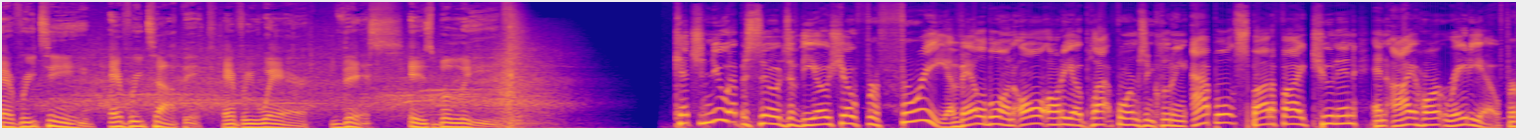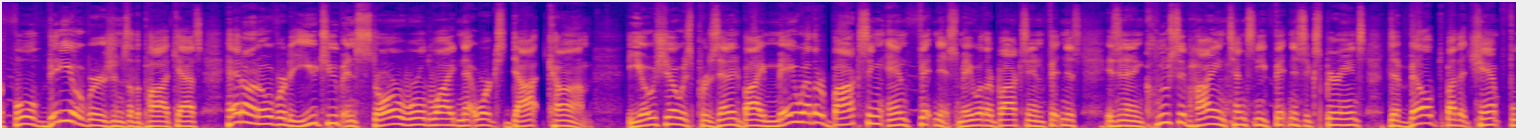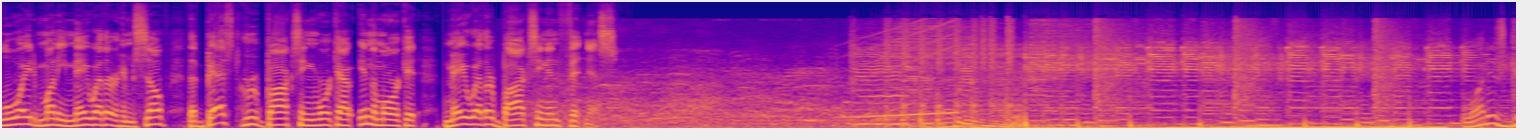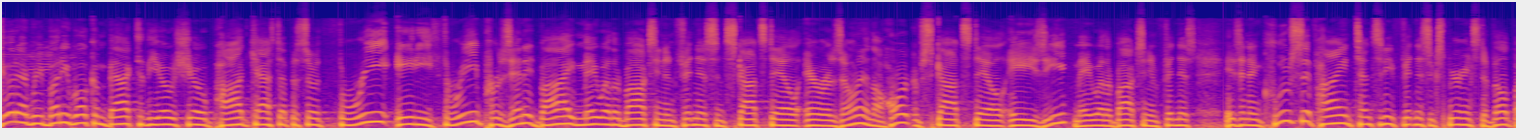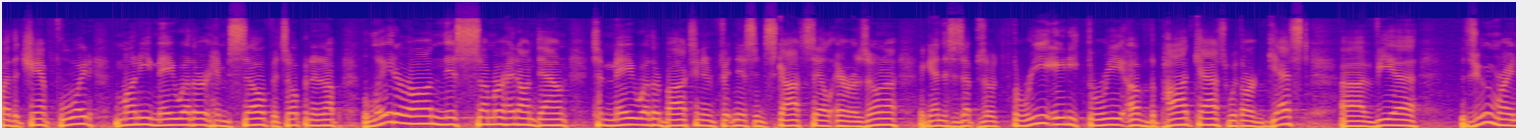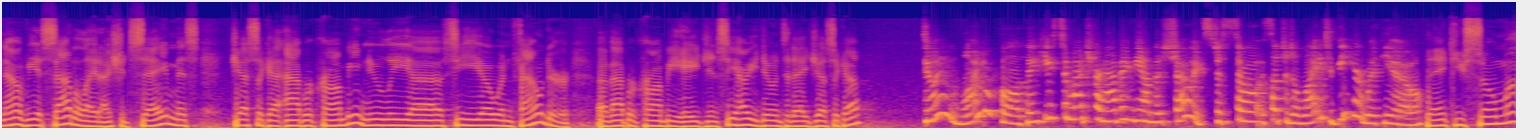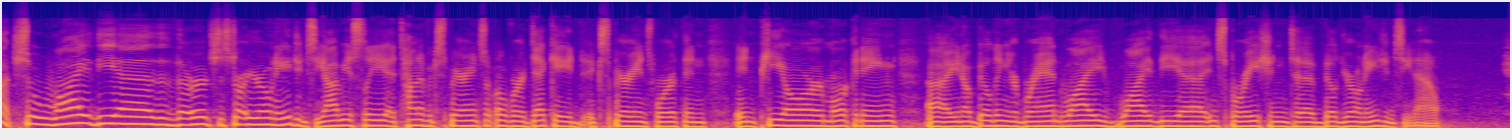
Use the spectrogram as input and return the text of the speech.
Every team, every topic, everywhere. This is Believe. Catch new episodes of The O Show for free, available on all audio platforms, including Apple, Spotify, TuneIn, and iHeartRadio. For full video versions of the podcast, head on over to YouTube and StarWorldWideNetworks.com. The O Show is presented by Mayweather Boxing and Fitness. Mayweather Boxing and Fitness is an inclusive, high intensity fitness experience developed by the champ Floyd Money Mayweather himself, the best group boxing workout in the market, Mayweather Boxing and Fitness. What is good, everybody? Welcome back to the O Show podcast, episode 383, presented by Mayweather Boxing and Fitness in Scottsdale, Arizona, in the heart of Scottsdale, AZ. Mayweather Boxing and Fitness is an inclusive, high intensity fitness experience developed by the champ Floyd Money Mayweather himself. It's opening up later on this summer. Head on down to Mayweather Boxing and Fitness in Scottsdale, Arizona. Again, this is episode 383 of the podcast with our guest uh, via Zoom right now via satellite, I should say. Miss Jessica Abercrombie, newly uh, CEO and founder of Abercrombie Agency. How are you doing today, Jessica? Doing wonderful. Thank you so much for having me on the show. It's just so such a delight to be here with you. Thank you so much. So, why the uh, the, urge to start your own agency? Obviously, a ton of experience, over a decade experience worth in in PR, marketing, uh, you know, building your brand. Why why the uh, inspiration to build your own agency now?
